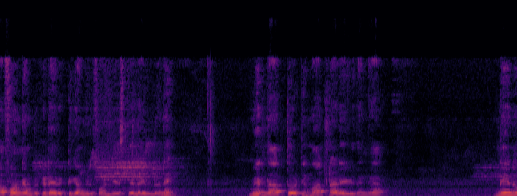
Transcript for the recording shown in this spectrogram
ఆ ఫోన్ నెంబర్కి డైరెక్ట్గా మీరు ఫోన్ చేస్తే లైవ్లోనే మీరు నాతోటి మాట్లాడే విధంగా నేను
